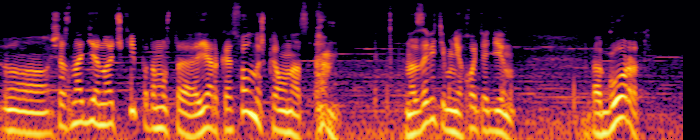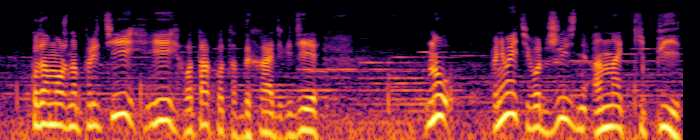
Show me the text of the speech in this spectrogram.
Э, сейчас надену очки, потому что яркое солнышко у нас. назовите мне хоть один город, куда можно прийти и вот так вот отдыхать, где... Ну, понимаете, вот жизнь, она кипит,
